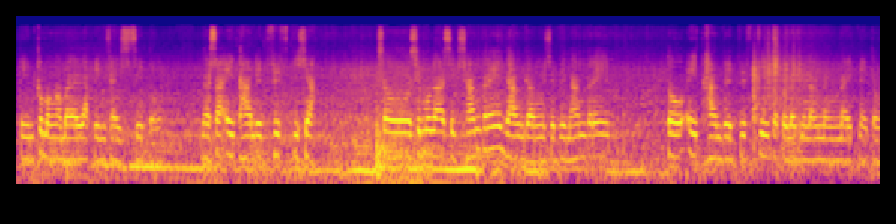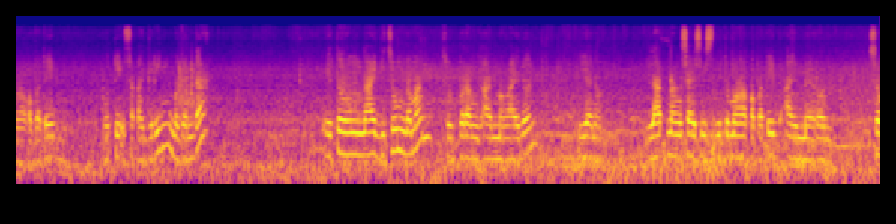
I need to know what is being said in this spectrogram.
tingin ko mga malalaking size ito. Nasa 850 siya. So, simula 600 hanggang 700 to 850 katulad na lang ng night na ito mga kapatid. Puti sa green, maganda. Itong Zoom naman, sobrang gaan mga idol. Yan o. Lahat ng sizes dito mga kapatid ay meron. So,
